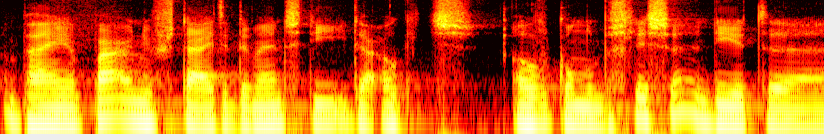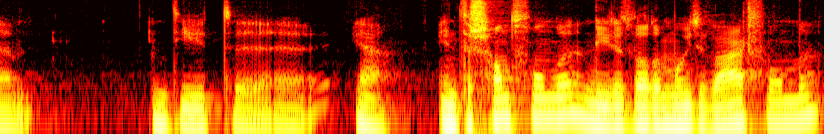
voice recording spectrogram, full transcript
bij een paar universiteiten de mensen die daar ook iets over konden beslissen. Die het, eh, die het eh, ja, interessant vonden, die het wel de moeite waard vonden.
